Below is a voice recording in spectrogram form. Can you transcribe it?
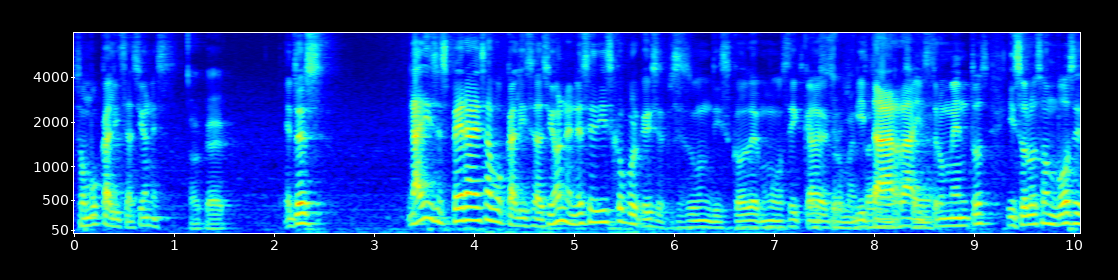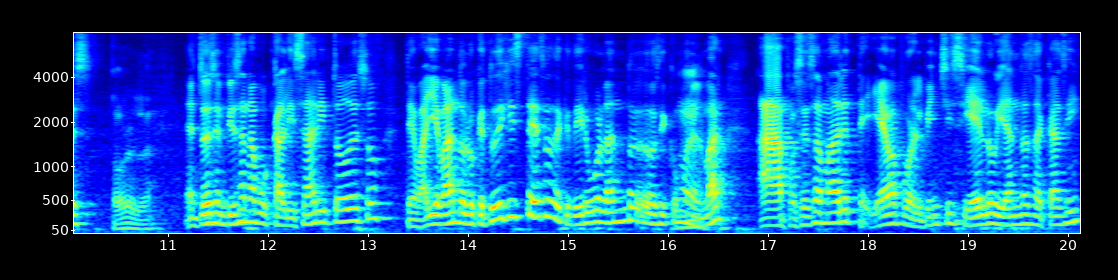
son vocalizaciones. ok. Entonces, nadie se espera esa vocalización en ese disco porque dices, pues es un disco de música, guitarra, sí. instrumentos y solo son voces. Entonces empiezan a vocalizar y todo eso te va llevando. Lo que tú dijiste, eso de que te ir volando así como en el Mm. mar. Ah, pues esa madre te lleva por el pinche cielo y andas acá así.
